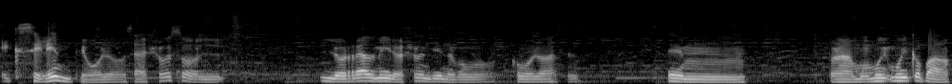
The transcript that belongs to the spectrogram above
excelente, boludo. O sea, yo eso lo readmiro, yo no entiendo cómo, cómo lo hacen. Em, pero muy, muy, copado.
